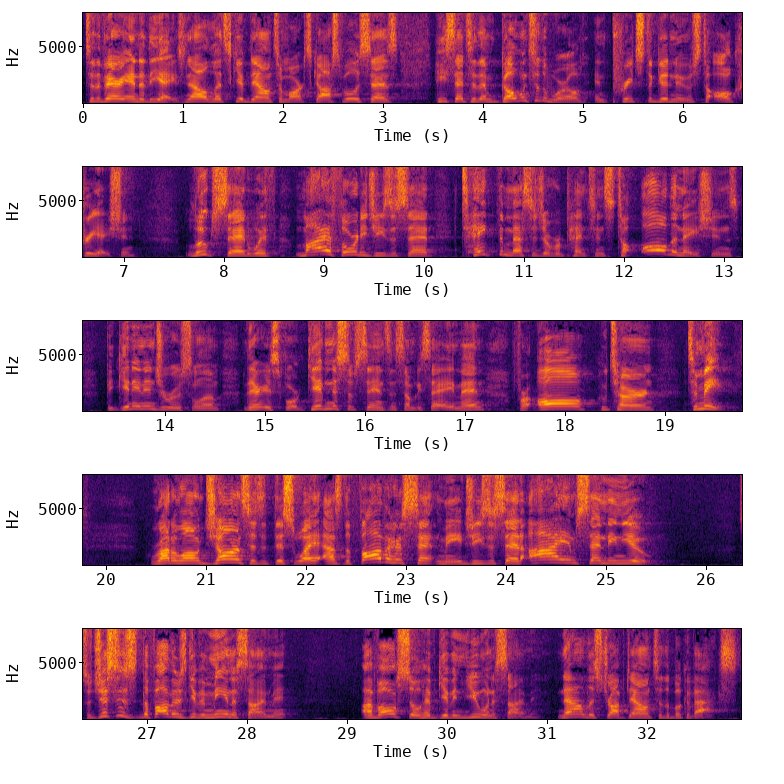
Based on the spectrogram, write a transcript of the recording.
To the very end of the age. Now, let's give down to Mark's Gospel. It says, He said to them, Go into the world and preach the good news to all creation. Luke said, With my authority, Jesus said, Take the message of repentance to all the nations, beginning in Jerusalem. There is forgiveness of sins. And somebody say, Amen. For all who turn to me. Right along, John says it this way As the Father has sent me, Jesus said, I am sending you. So just as the Father has given me an assignment, I've also have given you an assignment. Now let's drop down to the book of Acts.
